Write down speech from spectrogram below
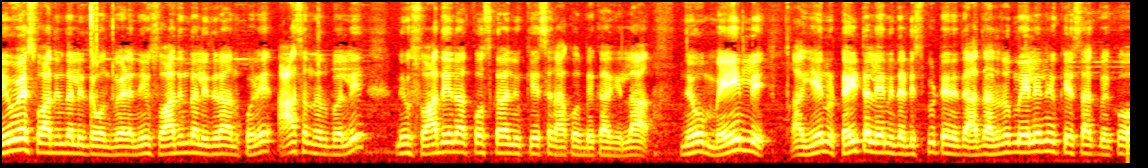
ನೀವೇ ಸ್ವಾಧೀನದಲ್ಲಿದ್ದರೆ ಒಂದು ವೇಳೆ, ನೀವು ಸ್ವಾಧೀನದಲ್ಲಿದ್ದೀರಾ ಅಂದ್ಕೊಳ್ಳಿ ಆ ಸಂದರ್ಭದಲ್ಲಿ ನೀವು ಸ್ವಾಧೀನಕ್ಕೋಸ್ಕರ ನೀವು ಕೇಸನ್ನು ಹಾಕೋದು ಬೇಕಾಗಿಲ್ಲ ನೀವು ಮೇಯ್ನ್ಲಿ ಏನು ಟೈಟಲ್ ಏನಿದೆ ಡಿಸ್ಪ್ಯೂಟ್ ಏನಿದೆ, ಅದು ಅದ್ರ ಮೇಲೆ ನೀವು ಕೇಸ್ ಹಾಕಬೇಕು.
